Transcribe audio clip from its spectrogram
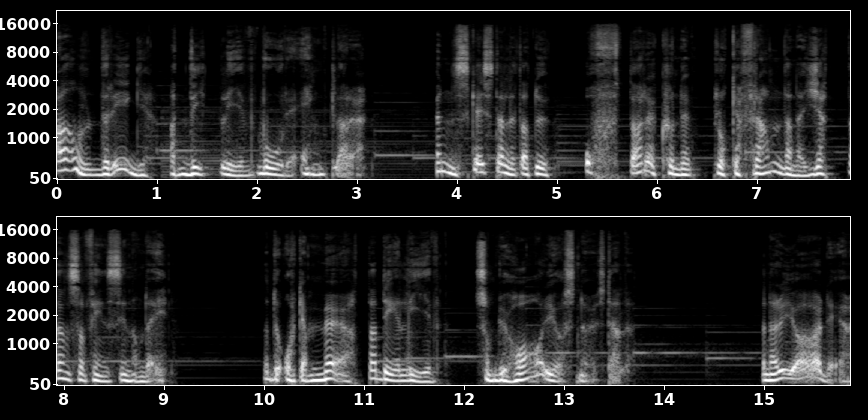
aldrig att ditt liv vore enklare. Önska istället att du oftare kunde plocka fram den där jätten som finns inom dig. Så att du orkar möta det liv som du har just nu istället. För när du gör det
